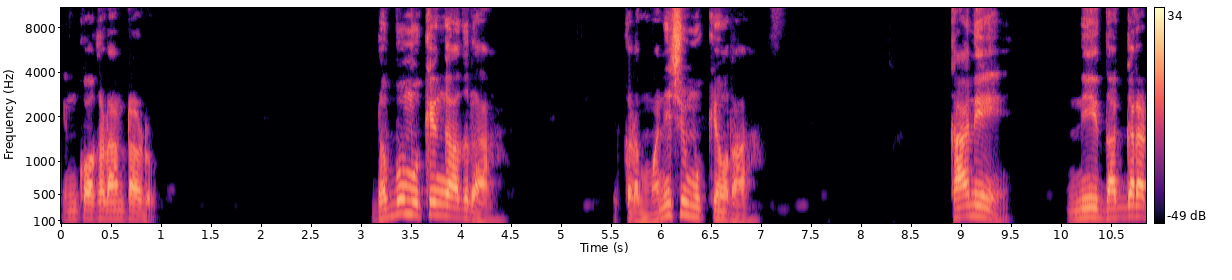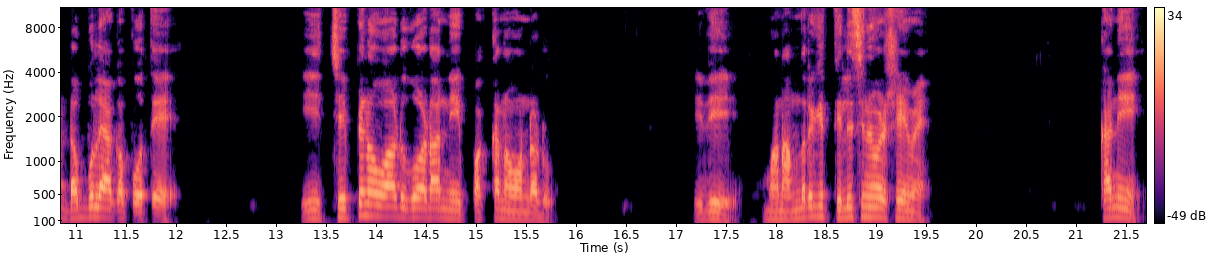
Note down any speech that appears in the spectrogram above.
ఇంకొకడు అంటాడు డబ్బు ముఖ్యం కాదురా. ఇక్కడ మనిషి ముఖ్యంరా. కానీ నీ దగ్గర డబ్బు లేకపోతే ఈ చెప్పిన వాడు కూడా నీ పక్కన ఉండడు. ఇది మనందరికీ తెలిసిన విషయమే. కానీ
